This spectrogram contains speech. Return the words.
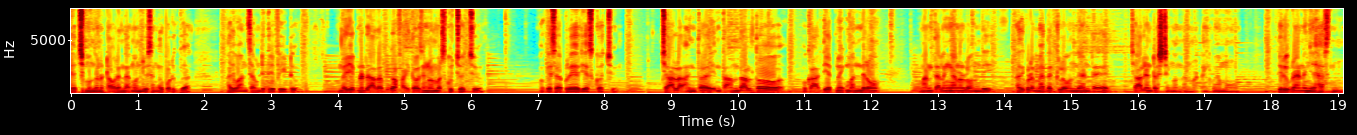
చర్చ్ ముందు ఉన్న టవర్ ఇందాక మనం చూసాం కదా పొడుగుగా అది వన్ సెవెంటీ త్రీ ఫీట్. ఇందాక చెప్పినట్టు దాదాపుగా ఫైవ్ థౌసండ్ మెంబర్స్ కూర్చోవచ్చు. ఒకేసారి ప్రేయర్ చేసుకోవచ్చు. చాలా ఇంత ఇంత అందాలతో ఒక ఆధ్యాత్మిక మందిరం మన తెలంగాణలో ఉంది. అది కూడా మెదక్లో ఉంది అంటే చాలా ఇంట్రెస్టింగ్ ఉందన్నమాట. ఇంక మేము తిరుగు ప్రయాణం చేసేస్తున్నాం.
